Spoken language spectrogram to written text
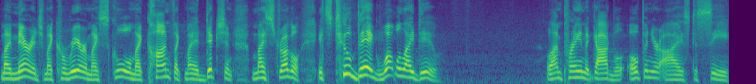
my marriage, my career, my school, my conflict, my addiction, my struggle. It's too big. What will I do? Well, I'm praying that God will open your eyes to see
